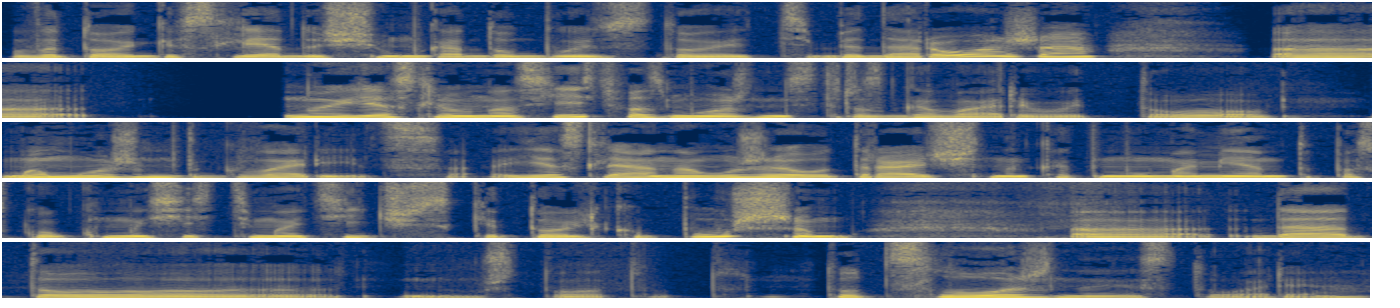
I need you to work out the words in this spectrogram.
в итоге в следующем году будет стоить тебе дороже, э, ну, если у нас есть возможность разговаривать, то мы можем договориться. Если она уже утрачена к этому моменту, поскольку мы систематически только пушим, э, да, то ну, что тут? Тут сложная история.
